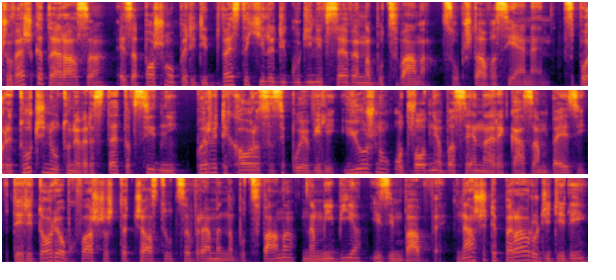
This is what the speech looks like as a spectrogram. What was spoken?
Човешката раса е започнала преди 200 000 години в северна Ботсвана, съобщава CNN. Според учени от университета в Сидни, първите хора са се появили южно от водния басейн на река Замбези, в територия обхващаща части от съвременна Ботсвана, Намибия и Зимбабве. Нашите прародители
